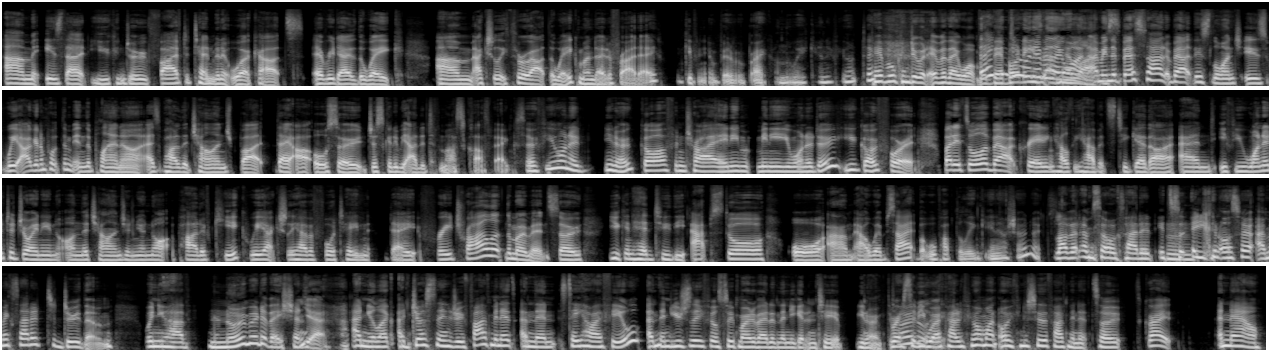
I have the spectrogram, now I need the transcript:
um, is that you can do five to 10 minute workouts every day of the week, um, actually throughout the week, Monday to Friday, giving you a bit of a break on the weekend if you want to. People can do whatever they want They with their can do bodies whatever and they their want. I mean, the best part about this launch is we are going to put them in the planner as a part of the challenge, but they are also just going to be added to the masterclass bag. So if you want to, you know, go off and try any mini you want to do, you go for it. But it's all about creating healthy habits together. And if you wanted to join in on the challenge and you're not a part of KIC, we actually have a 14 day free trial at the moment. So you can head to the App Store or um, our website, but we'll pop the link in our show notes. Love it. I'm so excited. It's Mm. you can also I'm excited to do them when you have no motivation. Yeah. And you're like, I just need to do five minutes and then see how I feel. And then usually you feel super motivated and then you get into, you know, the rest of your workout if you want one, or you can just do the five minutes. So It's great. and now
